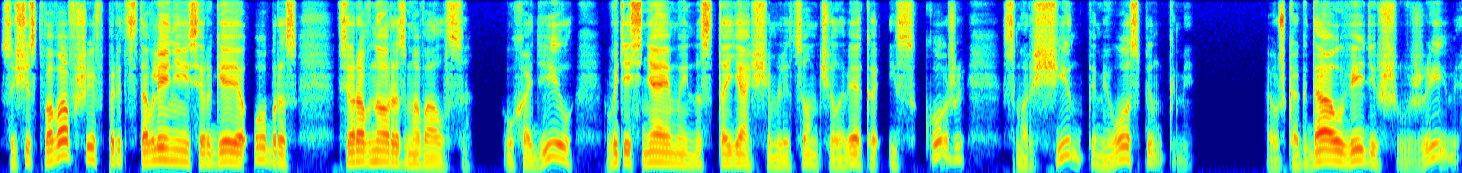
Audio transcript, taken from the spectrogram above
существовавший в представлении Сергея образ все равно размывался, уходил, вытесняемый настоящим лицом человека из кожи с морщинками, оспинками. А уж когда увидишь в живе...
